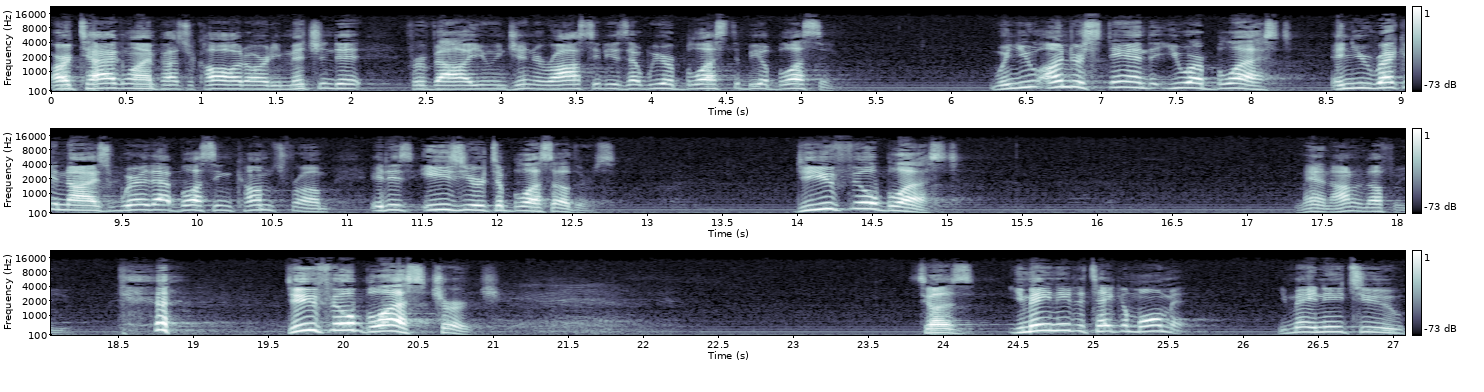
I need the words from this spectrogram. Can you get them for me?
Our tagline, Pastor Carl had already mentioned it, for value and generosity is that we are blessed to be a blessing. When you understand that you are blessed and you recognize where that blessing comes from, it is easier to bless others. Do you feel blessed? Man, not enough of you. Do you feel blessed, church? Because you may need to take a moment you may need to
